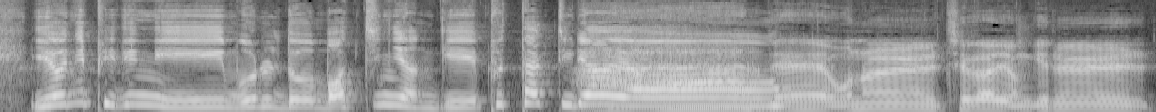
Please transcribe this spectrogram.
이현희 PD님, 오늘도 멋진 연기 부탁드려요. 아, 네, 오늘 제가 연기를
